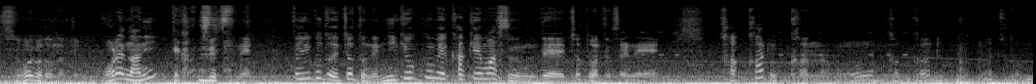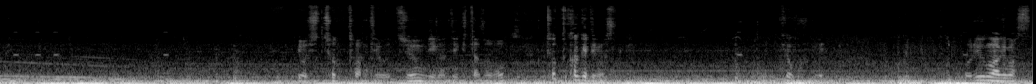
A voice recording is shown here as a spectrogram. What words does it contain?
すごいことになってる。これ何？って感じですね。ということでちょっとね、2曲目かけますんで、ちょっと待ってくださいね。かかるかな？かかるかな？ちょっと待ってね。よし、ちょっと待ってよ。準備ができたぞ。ちょっとかけてみますね。曲目。ボリューム上げます。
